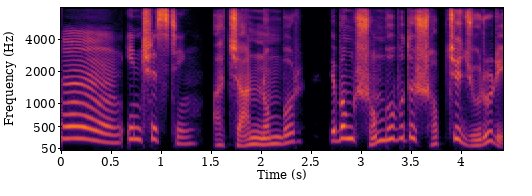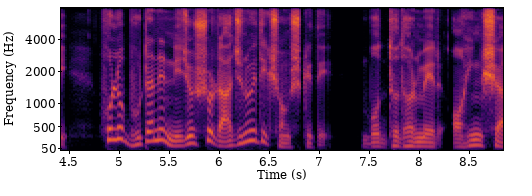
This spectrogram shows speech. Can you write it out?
হুম ইন্টারেস্টিং আর চার নম্বর এবং সম্ভবত সবচেয়ে জরুরি হল ভুটানের নিজস্ব রাজনৈতিক সংস্কৃতি বৌদ্ধ ধর্মের অহিংসা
